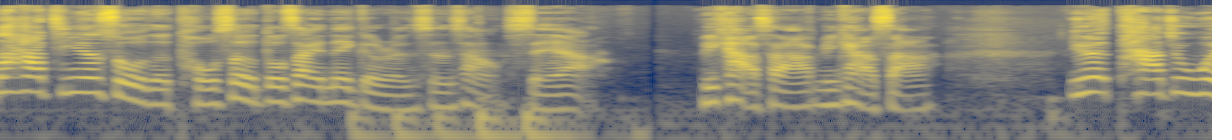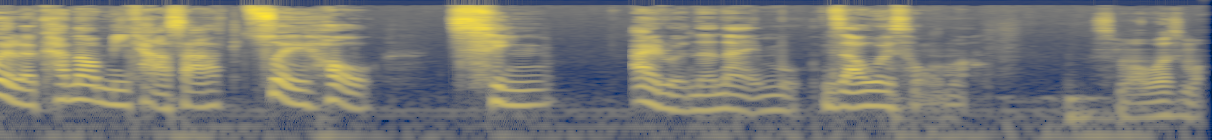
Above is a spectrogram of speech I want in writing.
那他今天所有的投射都在那个人身上，谁啊？米卡莎，米卡莎，因为他就为了看到米卡莎最后亲艾伦的那一幕，你知道为什么吗？什么？为什么？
